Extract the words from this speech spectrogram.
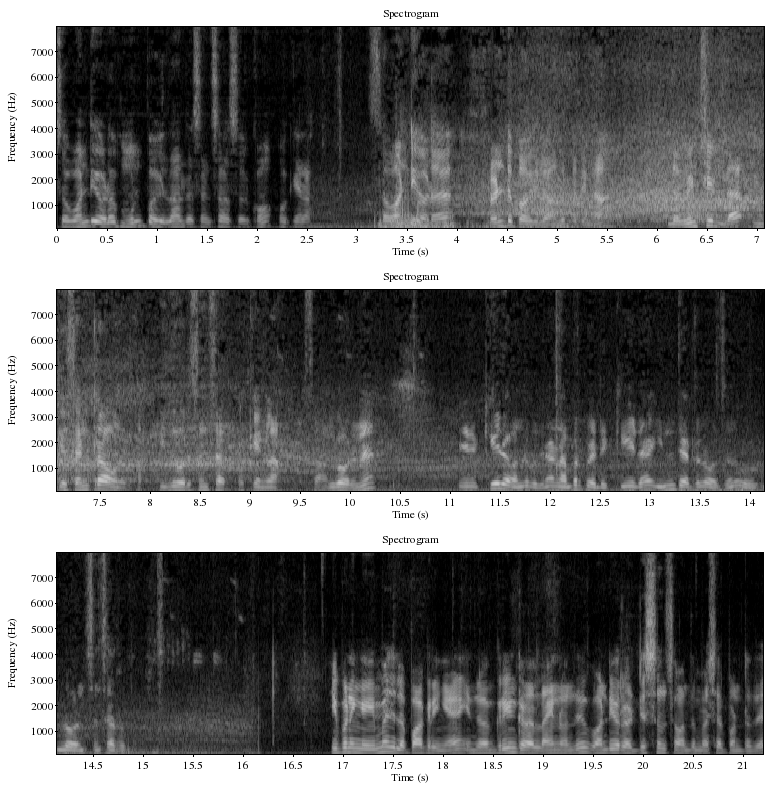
ஸோ வண்டியோட முன்பகுதியில் தான் அந்த சென்சார்ஸ் இருக்கும். ஓகேங்களா ஸோ வண்டியோட ஃப்ரண்ட் பகுதியில் வந்து பார்த்தீங்கன்னா இந்த விண்ட்ஷீல்டில் இங்கே சென்டராக ஒன்று இருக்கும். இது ஒரு சென்சார் ஓகேங்களா ஸோ அங்கே ஒன்று இது கீழே வந்து பார்த்தீங்கன்னா நம்பர் பிளேட்டு கீழே இந்த இடத்துல ஒரு உள்ளே ஒரு சென்சார் இருக்கும். இப்போ நீங்கள் இமேஜில் பார்க்குறீங்க இந்த க்ரீன் கலர் லைன் வந்து வண்டியோட டிஸ்டன்ஸை வந்து மெஷர் பண்ணுறது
